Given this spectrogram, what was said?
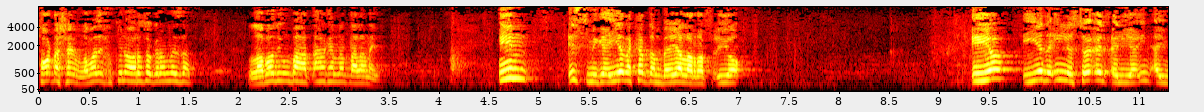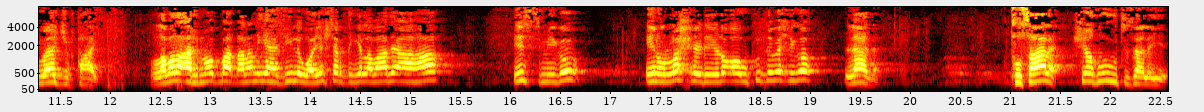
soo dhashay labadii xukina hore soo garan maysa labadii unba halkana dhalanaya in ismiga iyada ka dambeeya la rafciyo. Iyo iyada in la soo celceliya in ay waajib tahay. Labada arrimood baa dhalanaya haddii la waayo shardigii labaadee ahaa ismigu inuu la xidhiidho oo uu ku daba xigo laada. Tusaale sheekhu uu tusaaleeye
